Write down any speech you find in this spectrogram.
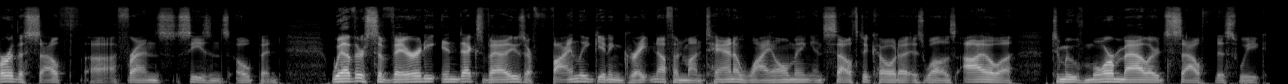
further south uh, friends seasons opened. Weather severity index values are finally getting great enough in Montana, Wyoming, and South Dakota, as well as Iowa, to move more mallards south this week.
